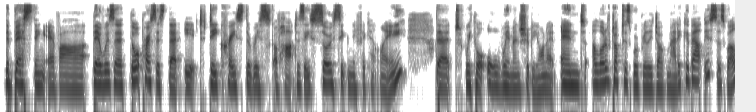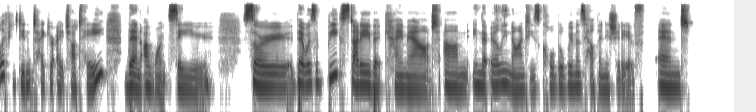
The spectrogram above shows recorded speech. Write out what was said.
the best thing ever. There was a thought process that it decreased the risk of heart disease so significantly that we thought all women should be on it. And a lot of doctors were really dogmatic about this as well. If you didn't take your HRT, then I won't see you. So there was a big study that came out um, in the early 90s called the Women's Health Initiative. And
